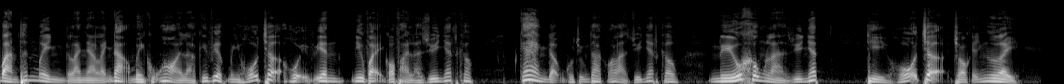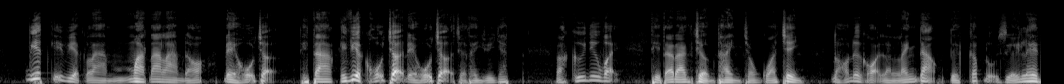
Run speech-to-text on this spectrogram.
bản thân mình là nhà lãnh đạo, mình cũng hỏi là cái việc mình hỗ trợ hội viên như vậy có phải là duy nhất không? Cái hành động của chúng ta có là duy nhất không? Nếu không là duy nhất thì hỗ trợ cho cái người biết cái việc làm mà ta làm đó để hỗ trợ, thì ta, cái việc hỗ trợ để hỗ trợ trở thành duy nhất. Và cứ như vậy thì ta đang trưởng thành trong quá trình đó được gọi là lãnh đạo từ cấp độ dưới lên.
